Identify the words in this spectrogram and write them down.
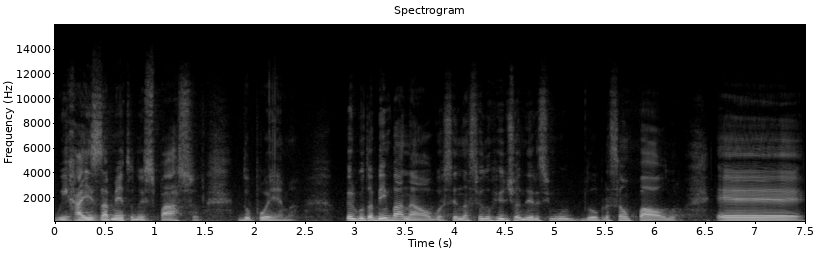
o, o enraizamento no espaço do poema pergunta bem banal. Você nasceu no Rio de Janeiro e se mudou para São Paulo. É,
